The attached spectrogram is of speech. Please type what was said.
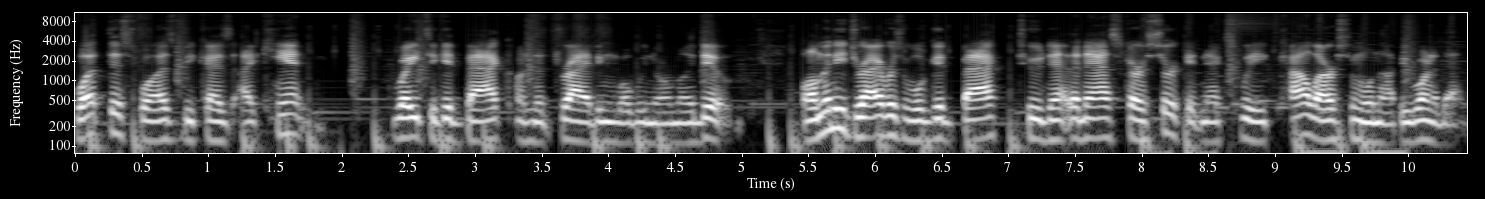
what this was because I can't wait to get back on the driving what we normally do. While many drivers will get back to the NASCAR circuit next week, Kyle Larson will not be one of them.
